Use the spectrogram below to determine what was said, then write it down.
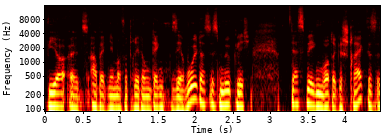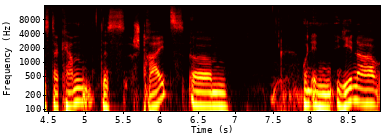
wir als Arbeitnehmervertretung denken sehr wohl, das ist möglich. Deswegen wurde gestreikt. Das ist der Kern des Streits. Ähm, und in Jena,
